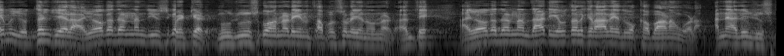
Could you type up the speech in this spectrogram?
ఏమి యుద్ధం చేయాలి? ఆ యోగదండం తీసుకు పెట్టాడు. నువ్వు చూసుకో అన్నాడు ఈయన తపస్సులో ఈయన ఉన్నాడు. అంతే. ఆ యోగదండం దాటి యువతలకి రాలేదు ఒక్క బాణం కూడా. అని అదే చూసుకో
